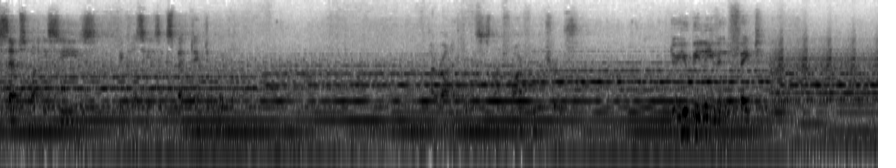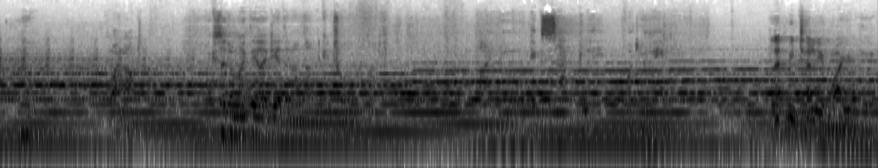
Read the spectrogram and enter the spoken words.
accepts what he sees because he is expecting to win. Ironically, this is not far from the truth. Do you believe in fate? No. Why not? Because I don't like the idea that I'm not in control of my life. I know exactly what you mean. Let me tell you why you're here.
